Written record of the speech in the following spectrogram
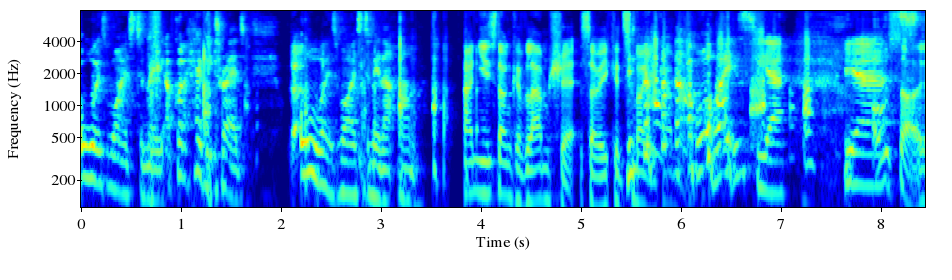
Always wise to me. I've got a heavy tread. Always wise to me, that man. And you stunk of lamb shit, so he could smell you. Always, yeah. Yeah. Also,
